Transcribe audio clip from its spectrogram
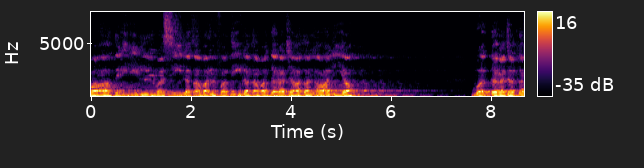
وآته الوسيلة والفضيلة والدرجات العالية. والدرجة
